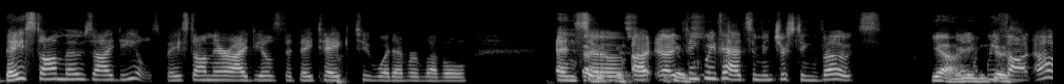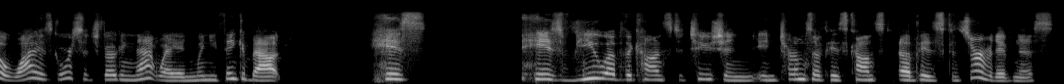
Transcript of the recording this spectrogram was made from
based on those ideals, based on their ideals that they take to whatever level. And so yeah, because, uh, I think we've had some interesting votes. Yeah, I mean, because, we thought, oh, why is Gorsuch voting that way? And when you think about his his view of the Constitution in terms of his const- of his conservativeness,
